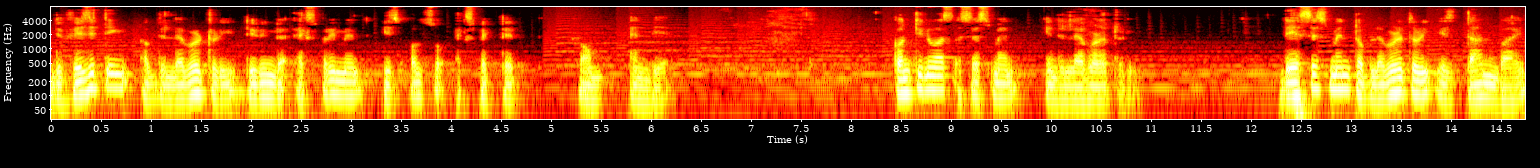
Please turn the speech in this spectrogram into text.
The visiting of the laboratory during the experiment is also expected from NBA. continuous assessment in the laboratory. The assessment of laboratory is done by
